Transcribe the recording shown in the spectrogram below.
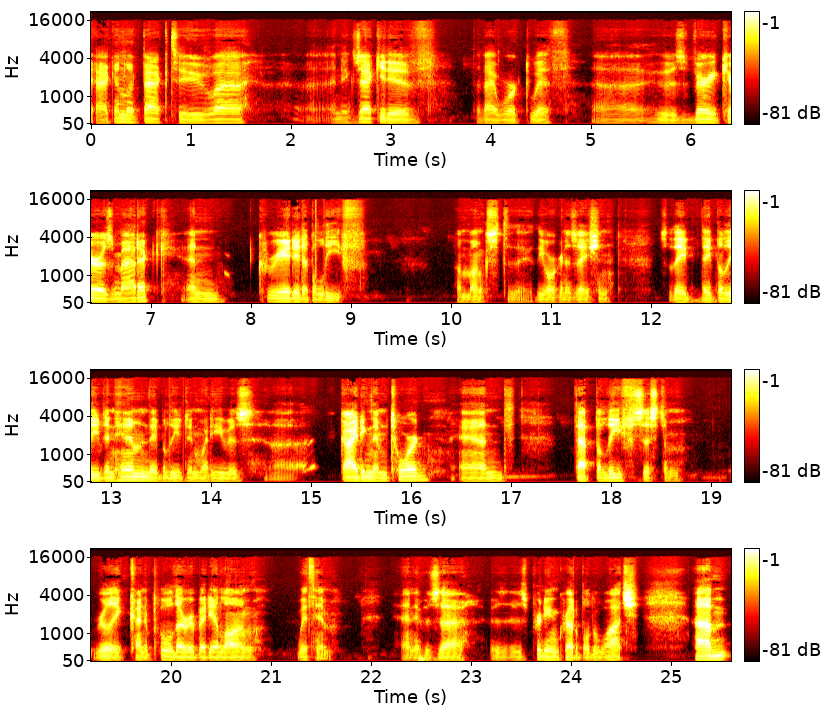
Yeah, I can look back to uh, an executive that I worked with uh, was very charismatic and created a belief amongst the, the organization. So they, they believed in him, they believed in what he was uh, guiding them toward, and that belief system really kind of pulled everybody along with him. And it was, uh, it was, it was pretty incredible to watch. Um,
